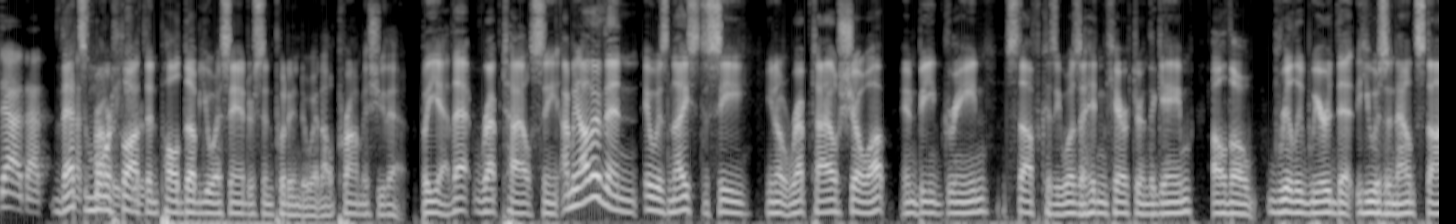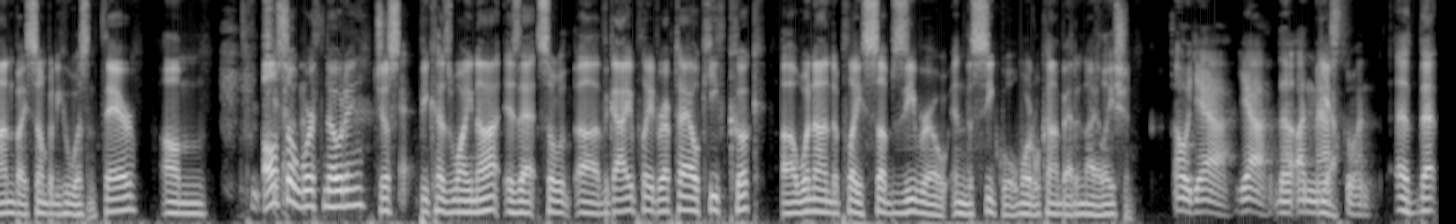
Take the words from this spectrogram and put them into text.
yeah, that That's, more thought true. than Paul W.S. Anderson put into it. I'll promise you that. But yeah, that reptile scene. I mean, other than it was nice to see, you know, reptile show up and be green and stuff because he was a hidden character in the game. Although really weird that he was announced on by somebody who wasn't there. Um, also worth noting, just because why not, is that so uh, the guy who played Reptile, Keith Cooke, uh, went on to play Sub Zero in the sequel, Mortal Kombat Annihilation. Oh yeah, yeah, the unmasked one. Uh, that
